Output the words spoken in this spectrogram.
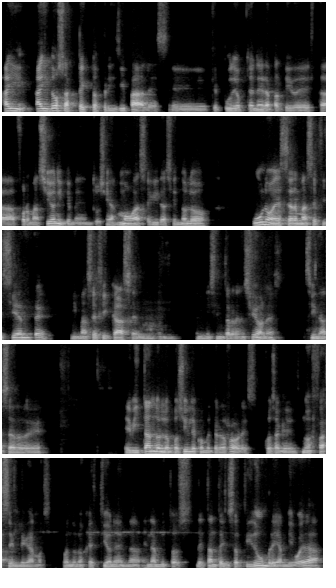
hay, hay, dos aspectos principales eh, que pude obtener a partir de esta formación y que me entusiasmó a seguir haciéndolo. Uno es ser más eficiente y más eficaz en, mis intervenciones, sin hacer, evitando en lo posible cometer errores, cosa que no es fácil, digamos, cuando uno gestiona en ámbitos de tanta incertidumbre y ambigüedad.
